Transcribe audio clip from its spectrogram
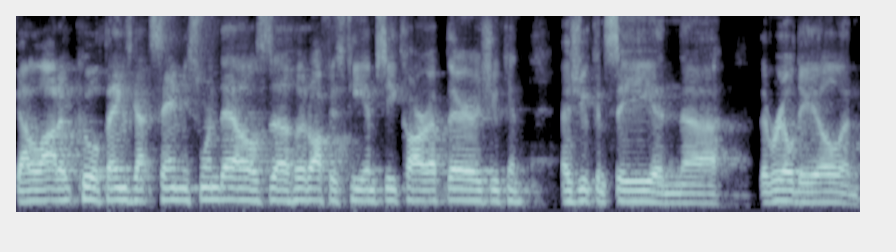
got a lot of cool things. Got Sammy Swindell's uh, hood off his TMC car up there, as you can as you can see, and uh, the real deal, and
